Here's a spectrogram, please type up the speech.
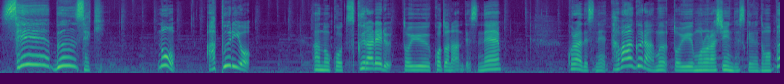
性分析のアプリをあのこう作られるということなんですね。これはですねタワーグラムというものらしいんですけれどもパ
